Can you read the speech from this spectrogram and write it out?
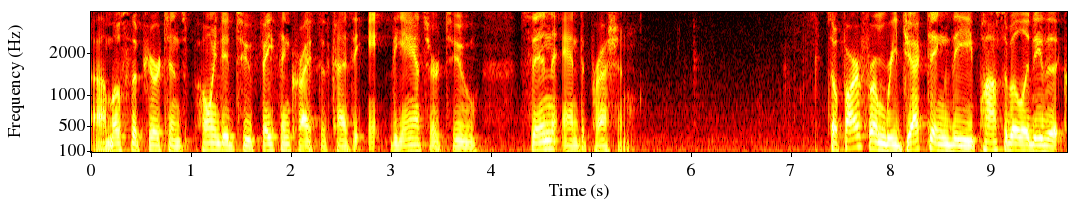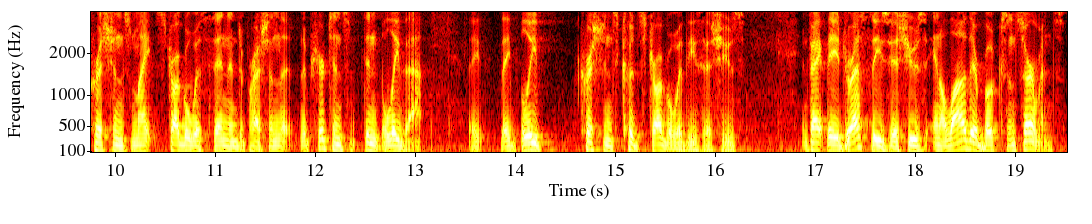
Uh, most of the Puritans pointed to faith in Christ as kind of the, the answer to sin and depression. So far from rejecting the possibility that Christians might struggle with sin and depression, the, the Puritans didn't believe that. They, they believed Christians could struggle with these issues. In fact, they addressed these issues in a lot of their books and sermons.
